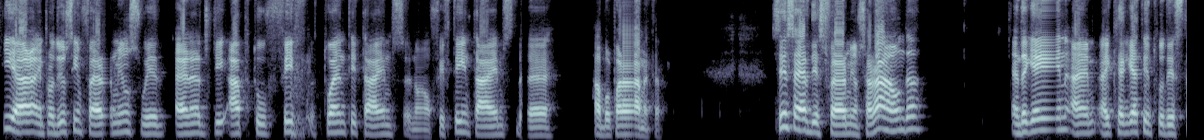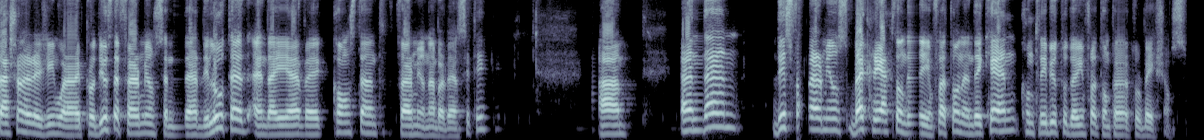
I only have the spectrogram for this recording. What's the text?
here I'm producing fermions with energy up to 20 times, you know, 15 times the Hubble parameter. Since I have these fermions around, and again, I'm, i can get into this stationary regime where I produce the fermions and they're diluted and I have a constant fermion number density. Um, and then these fermions back react on the inflaton and they can contribute to the inflaton perturbations.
